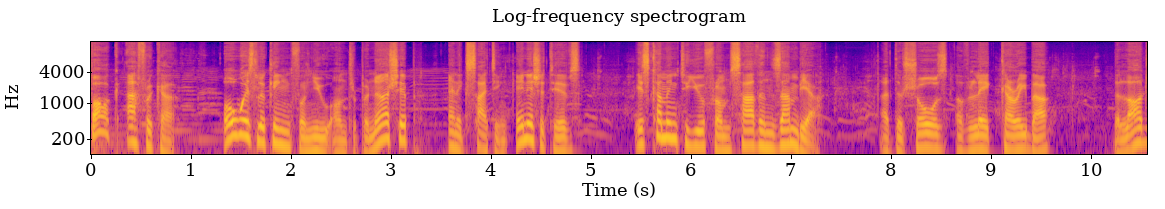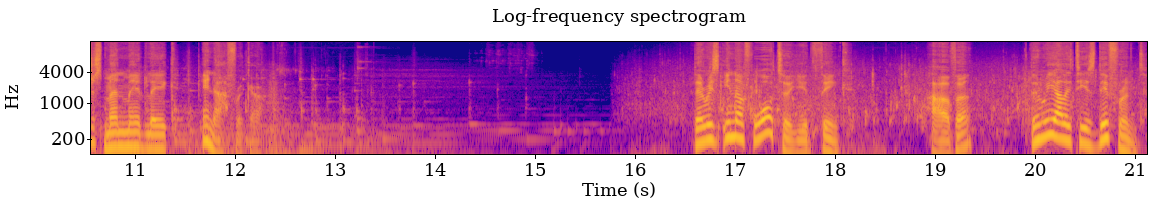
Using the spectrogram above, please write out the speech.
Spark Africa, always looking for new entrepreneurship and exciting initiatives, is coming to you from southern Zambia at the shores of Lake Kariba, the largest man-made lake in Africa. There is enough water, you'd think. However, the reality is different.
